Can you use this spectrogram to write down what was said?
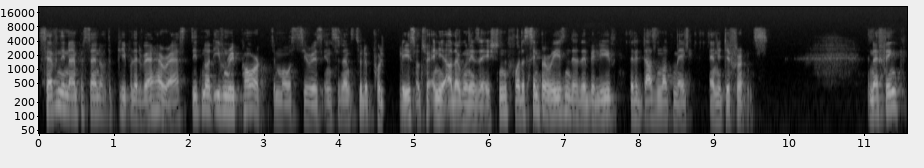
79% of the people that were harassed did not even report the most serious incidents to the police or to any other organization for the simple reason that they believe that it does not make any difference. And I think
